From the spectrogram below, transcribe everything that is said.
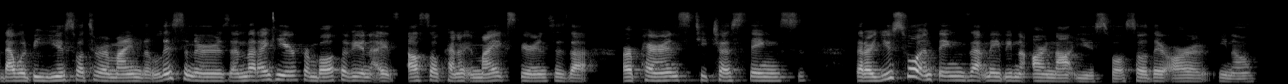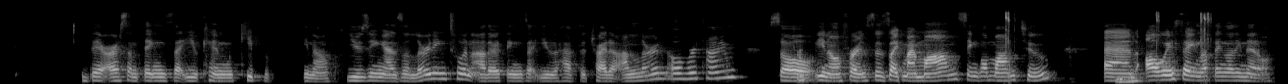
that would be useful to remind the listeners and that i hear from both of you and it's also kind of in my experience is that our parents teach us things that are useful and things that maybe are not useful. So there are, you know, there are some things that you can keep, you know, using as a learning tool and other things that you have to try to unlearn over time. So, you know, for instance, like my mom, single mom too, and mm-hmm. always saying no tengo dinero.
